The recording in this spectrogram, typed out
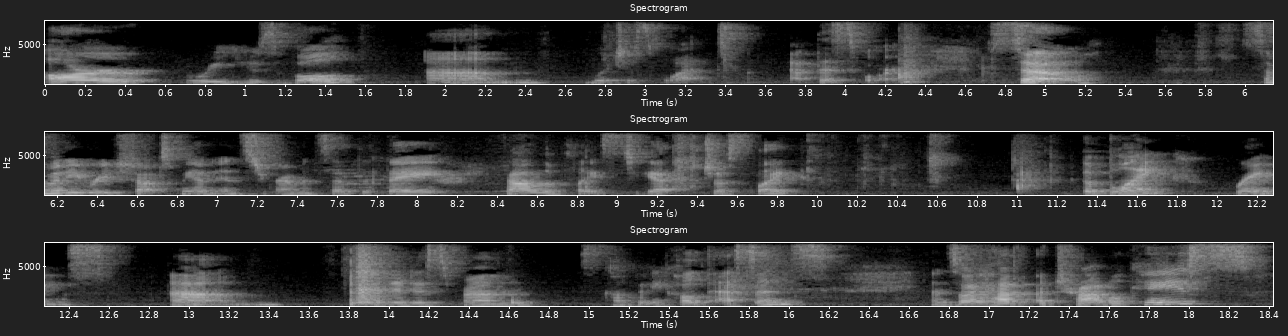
are reusable, um, which is what got this for. So somebody reached out to me on Instagram and said that they found the place to get just like the blank rings. Um, and it is from this company called Essence. And so I have a travel case.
